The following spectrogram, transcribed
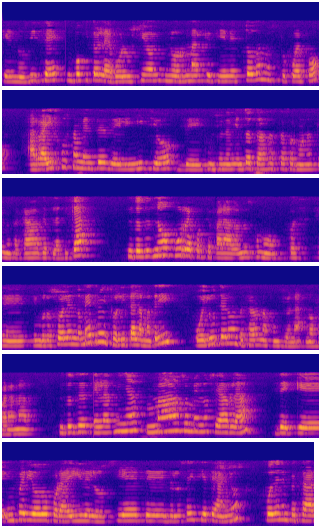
que nos dice un poquito la evolución normal que tiene todo nuestro cuerpo a raíz justamente del inicio del funcionamiento de todas estas hormonas que nos acabas de platicar. Entonces no ocurre por separado, no es como, pues, eh, engrosó el endometrio y solita la matriz o el útero empezaron a funcionar, no para nada. Entonces, en las niñas más o menos se habla de que un periodo por ahí de los 7, de los 6, 7 años, pueden empezar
